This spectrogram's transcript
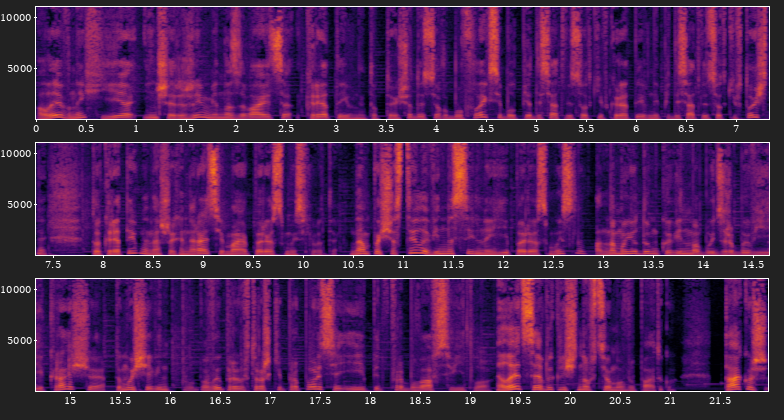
але в них є інший режим, він називається креативний. Тобто, якщо до цього був Flexible, 50% креативний, 50% точний, то креативний нашу генерацію має переосмислювати. Нам пощастило, він не сильно її переосмислив. А на мою думку, він, мабуть, зробив її краще, тому що він виправив трошки пропорції і підфарбував світло. Але це виключно в цьому випадку. Також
